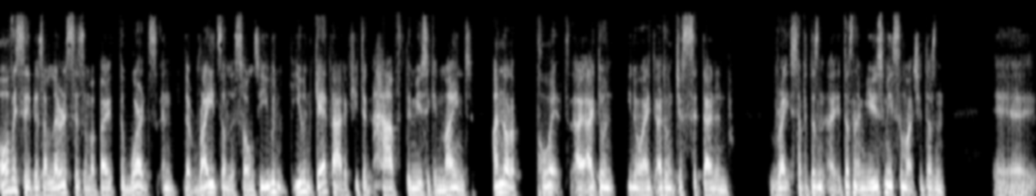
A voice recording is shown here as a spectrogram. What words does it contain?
obviously there's a lyricism about the words and that rides on the song. So you wouldn't you wouldn't get that if you didn't have the music in mind. I'm not a poet. I, I don't, you know, I, I don't just sit down and write stuff. It doesn't it doesn't amuse me so much. It doesn't uh,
